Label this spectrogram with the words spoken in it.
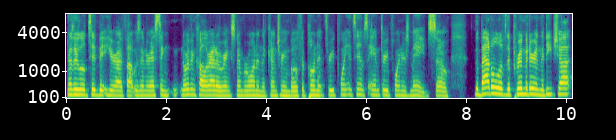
another little tidbit here I thought was interesting. Northern Colorado ranks number one in the country in both opponent three point attempts and three pointers made. So the battle of the perimeter and the deep shot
